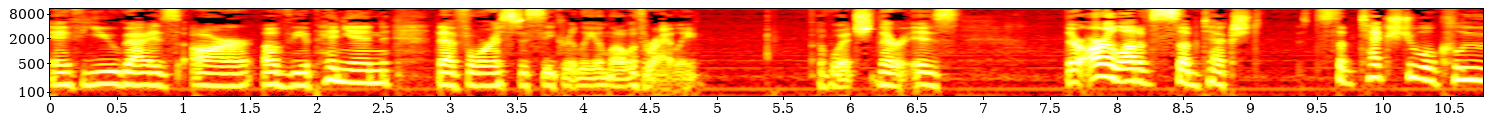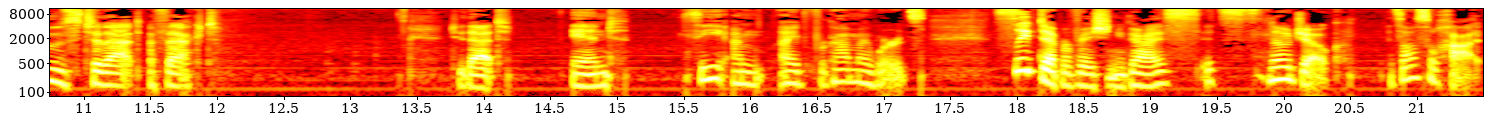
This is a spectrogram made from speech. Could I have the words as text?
if you guys are of the opinion that Forrest is secretly in love with Riley. Of which there is there are a lot of subtext subtextual clues to that effect. To that end. See, I'm I forgot my words. Sleep deprivation, you guys. It's no joke. It's also hot.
